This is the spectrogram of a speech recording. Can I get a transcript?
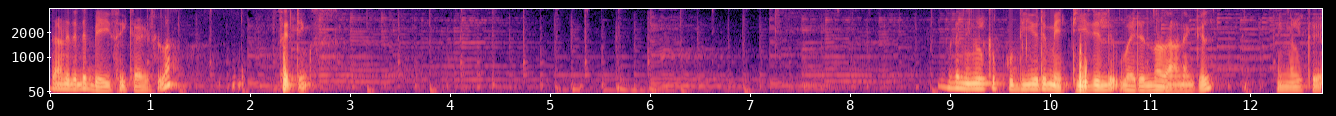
ഇതാണ് ഇതിന്റെ ബേസിക് ആയിട്ടുള്ള സെറ്റിങ്സ് ഇവിടെ നിങ്ങൾക്ക് പുതിയൊരു മെറ്റീരിയൽ വരുന്നതാണെങ്കിൽ നിങ്ങൾക്ക്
